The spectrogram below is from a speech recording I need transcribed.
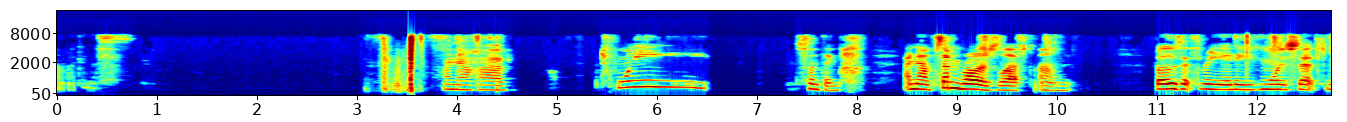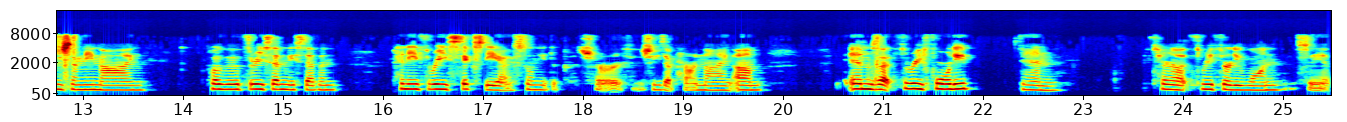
oh my goodness. I now have 20 something. I now have seven brawlers left. Um, Bo's at 380, Mortis at 379, Poco 377, Penny 360. I still need to push her. She's at power 9. Um, Emz at 340, and Tara at 331. So yeah,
